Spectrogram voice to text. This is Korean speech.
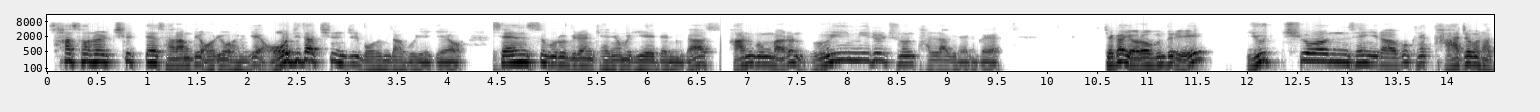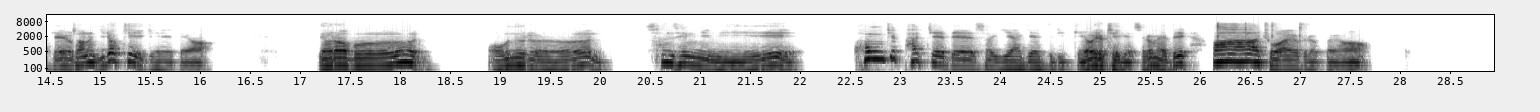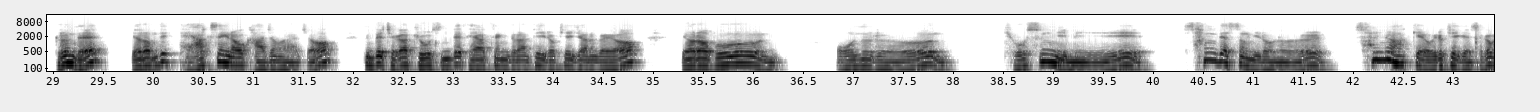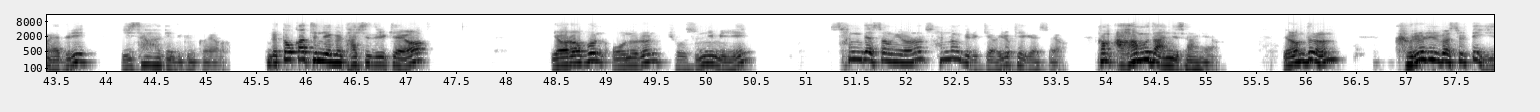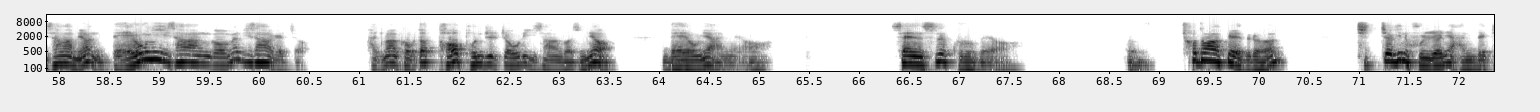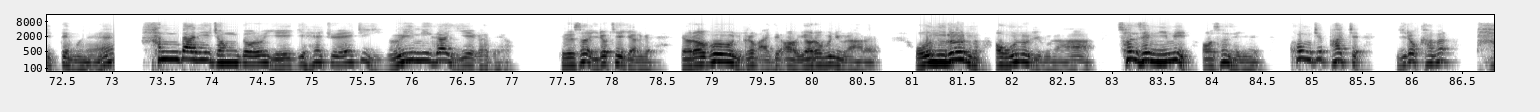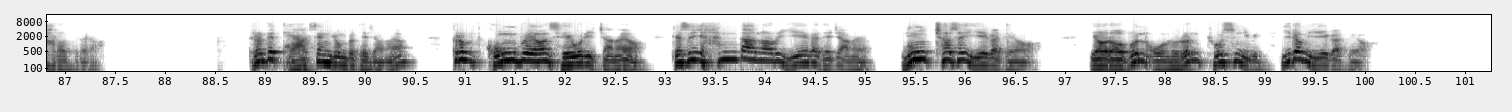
사선을 칠 때 사람들이 어려워하는 게 어디다 치는지 모른다고 얘기해요. 센스 그룹이라는 개념을 이해됩니다. 한국말은 의미를 주는 단락이 되는 거예요. 제가 여러분들이 유치원생이라고 그냥 가정을 할게요. 저는 이렇게 얘기해야 돼요. 여러분, 오늘은 선생님이 콩쥐팥쥐에 대해서 이야기해 드릴게요. 이렇게 얘기했어요. 그럼 애들이 와 좋아요 그럴 거예요. 그런데 여러분들이 대학생이라고 가정을 하죠. 근데 제가 교수인데 대학생들한테 이렇게 얘기하는 거예요. 여러분 오늘은 교수님이 상대성 이론을 설명할게요. 이렇게 얘기했어요. 그럼 애들이 이상하게 느낄 거예요. 근데 똑같은 얘기를 다시 드릴게요. 여러분 오늘은 교수님이 상대성 이론을 설명드릴게요. 이렇게 얘기했어요. 그럼 아무도 안 이상해요. 여러분들은 글을 읽었을 때 이상하면 내용이 이상한 거면 이상하겠죠. 하지만 그것보다 더 본질적으로 이상한 것은요. 내용이 아니에요. 센스 그룹이에요. 초등학교 애들은 지적인 훈련이 안 됐기 때문에 한 단위 정도로 얘기해 줘야지 의미가 이해가 돼요. 그래서 이렇게 얘기하는 거예요. 여러분, 그럼 아이들, 어, 여러분이구나 알아요. 오늘은, 어, 오늘이구나. 선생님이, 어, 선생님이, 콩쥐, 팥쥐, 이렇게 하면 다 알아들어요. 그런데 대학생 정도 되잖아요. 그럼 공부해온 세월이 있잖아요. 그래서 이 한 단어로 이해가 되지 않아요. 뭉쳐서 이해가 돼요. 여러분, 오늘은 교수님이, 이러면 이해가 돼요.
